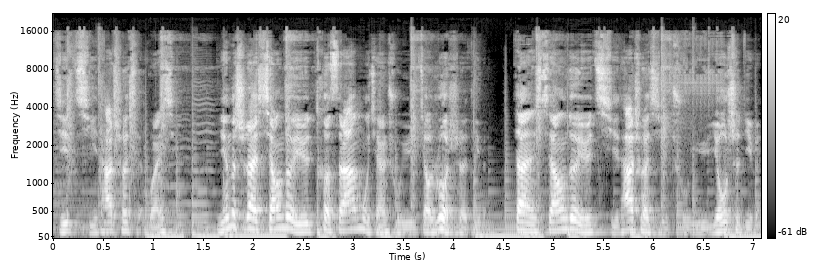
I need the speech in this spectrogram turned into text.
及其他车企的关系。宁德时代相对于特斯拉目前处于较弱势的地位。但相对于其他车企处于优势地位。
